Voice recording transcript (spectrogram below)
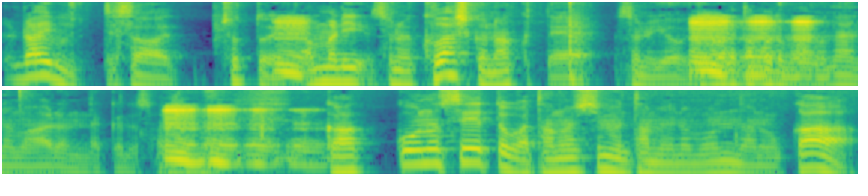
ライブってさ、ちょっとあんまりその詳しくなくて、その言われたこともないのもあるんだけどさ、うんうんうんうん。学校の生徒が楽しむためのもんなのか、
